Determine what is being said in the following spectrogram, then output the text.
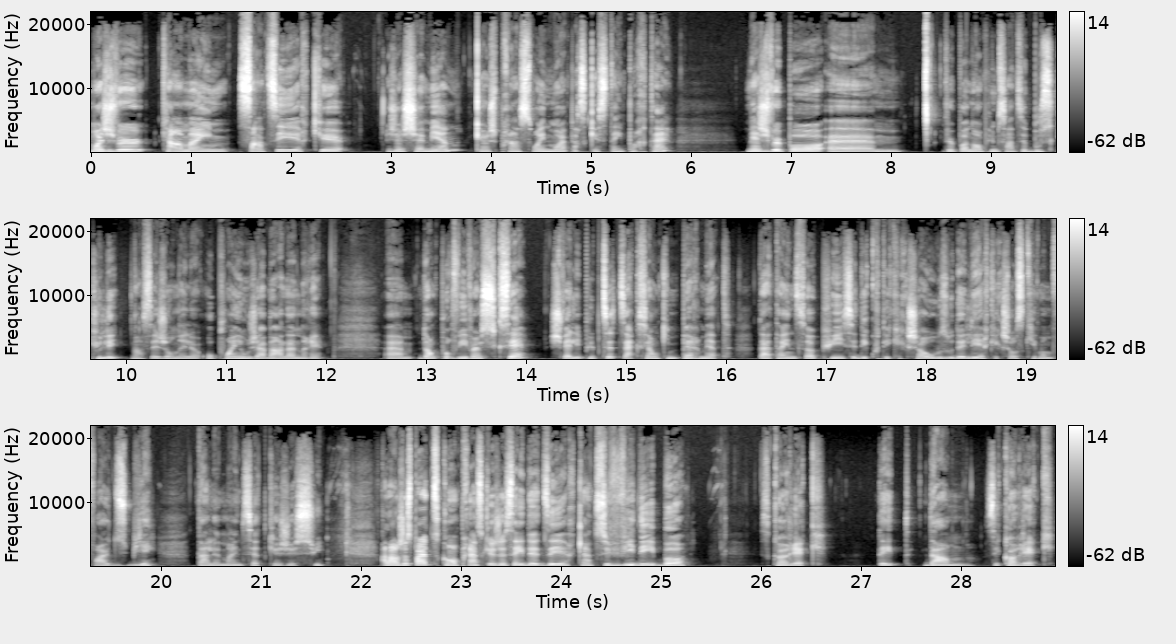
Moi, je veux quand même sentir que je chemine, que je prends soin de moi parce que c'est important, mais je veux pas, euh, veux pas non plus me sentir bousculée dans ces journées-là, au point où j'abandonnerais. Euh, donc, pour vivre un succès, je fais les plus petites actions qui me permettent d'atteindre ça, puis c'est d'écouter quelque chose ou de lire quelque chose qui va me faire du bien dans le mindset que je suis. Alors, j'espère que tu comprends ce que j'essaie de dire. Quand tu vis des bas, c'est correct d'être down. C'est correct.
